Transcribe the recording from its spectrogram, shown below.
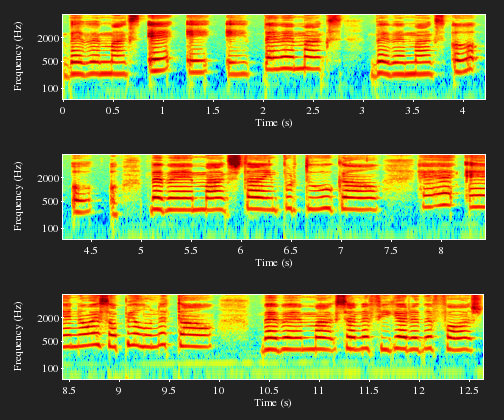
Bebê Max, é, é, é, Bebê Max, Bebê Max, oh, oh, oh, Bebê Max está em Portugal, é, é, não é só pelo Natal, Bebê Max está na Figueira da Foz,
